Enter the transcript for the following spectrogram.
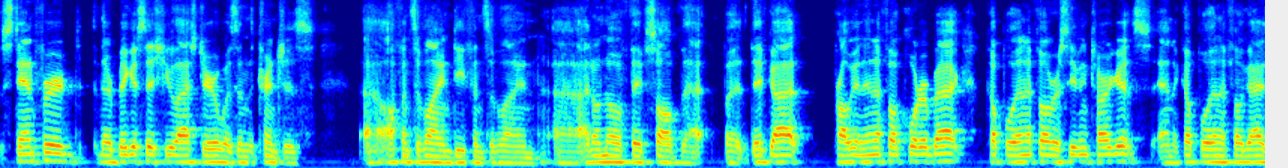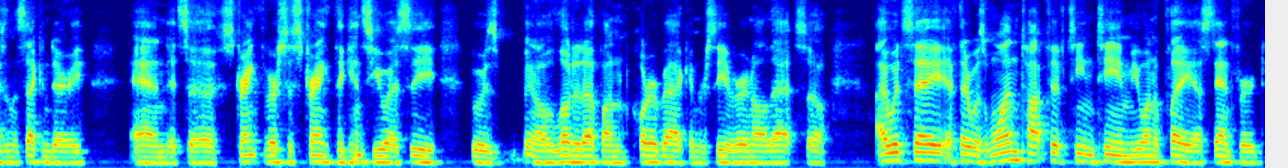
Stanford, their biggest issue last year was in the trenches, uh, offensive line, defensive line. Uh, I don't know if they've solved that, but they've got probably an NFL quarterback, a couple NFL receiving targets, and a couple NFL guys in the secondary and it's a strength versus strength against USC, who is you know loaded up on quarterback and receiver and all that. So I would say if there was one top 15 team you want to play at Stanford,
